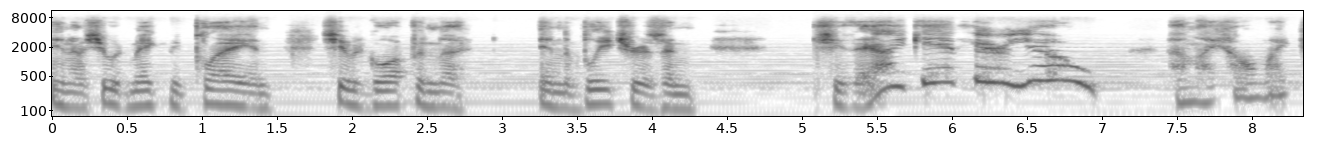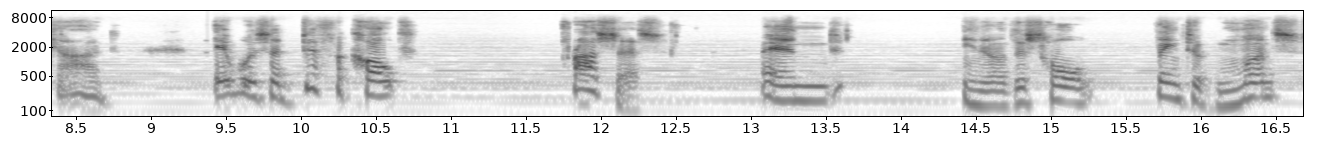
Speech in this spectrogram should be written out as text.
you know she would make me play and she would go up in the in the bleachers and she'd say, I can't hear you. I'm like, oh my God. It was a difficult process. And, you know, this whole thing took months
